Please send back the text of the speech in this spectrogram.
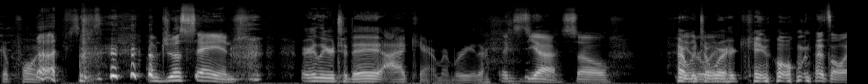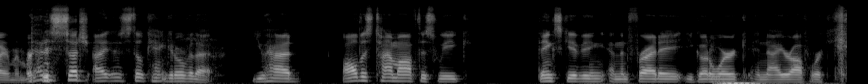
point. I'm just saying. Earlier today, I can't remember either. Ex- yeah, so I went to way. work, came home, and that's all I remember. that is such. I still can't get over that. You had all this time off this week, Thanksgiving, and then Friday you go to work, and now you're off work. again.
